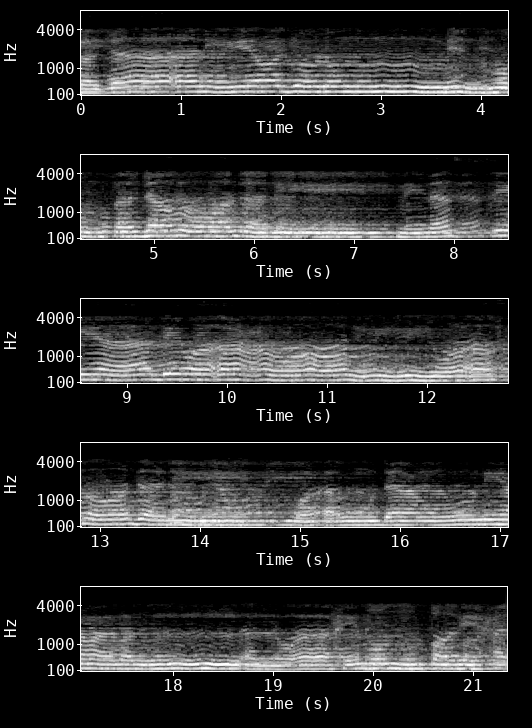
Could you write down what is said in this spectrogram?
فجاءني رجل منهم فجردني من الثياب وأعراني وأفردني وأودعوني على الألواح منطرحا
